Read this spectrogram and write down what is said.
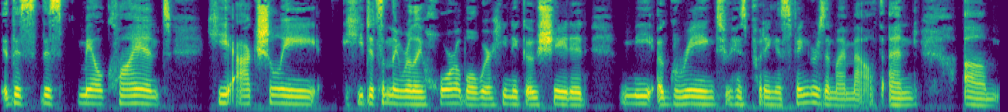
this this male client, he actually he did something really horrible where he negotiated me agreeing to his putting his fingers in my mouth and um,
